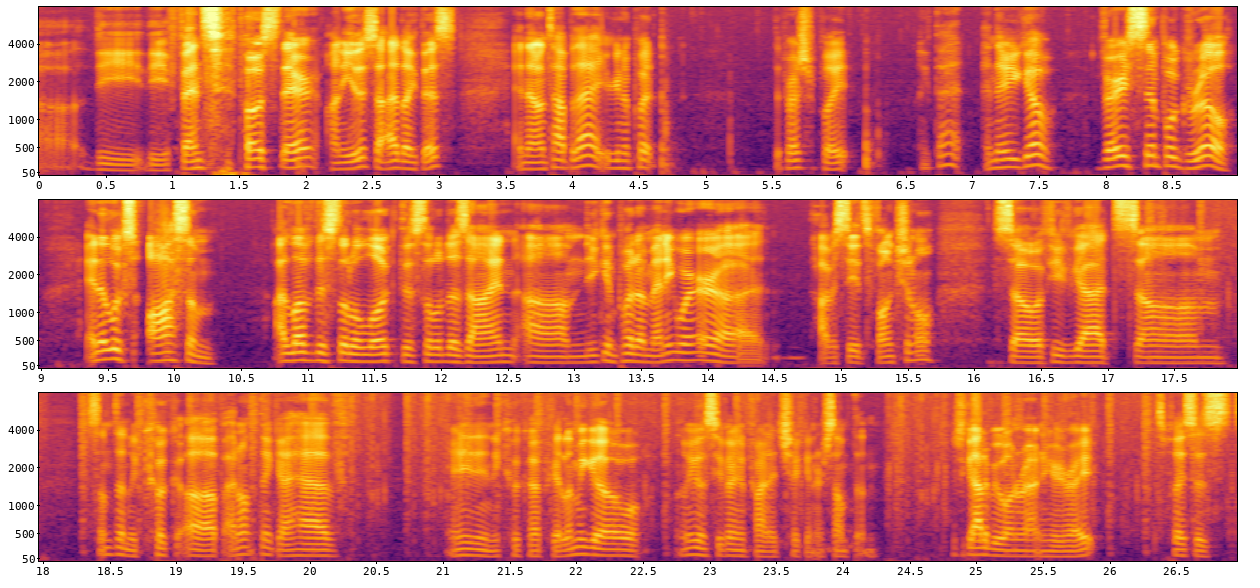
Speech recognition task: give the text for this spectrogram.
uh, the the fence post there on either side like this, and then on top of that, you're going to put the pressure plate like that, and there you go. Very simple grill, and it looks awesome. I love this little look, this little design. Um, you can put them anywhere. Uh, obviously, it's functional. So if you've got some something to cook up, I don't think I have anything to cook up here. Let me go. Let me go see if I can find a chicken or something. There's got to be one around here, right? This place has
